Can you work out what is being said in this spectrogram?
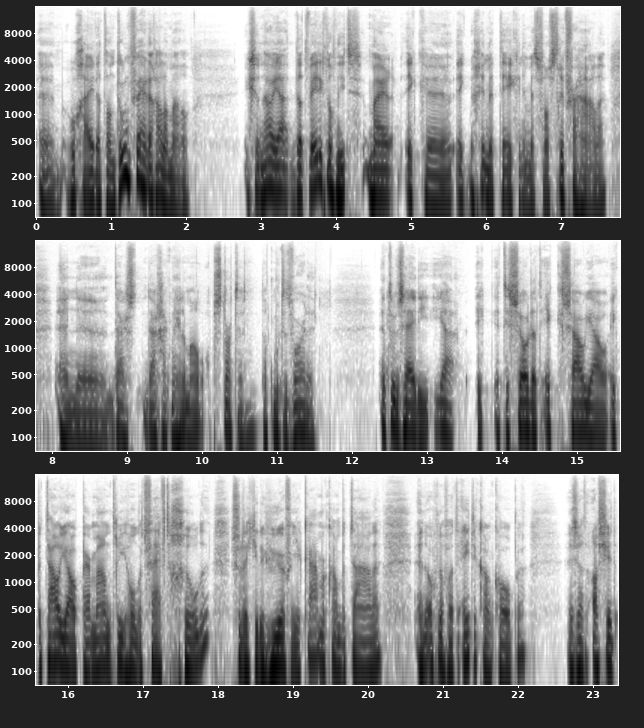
uh, hoe ga je dat dan doen verder allemaal? Ik zei, nou ja, dat weet ik nog niet. Maar ik, ik begin met tekenen met van stripverhalen. En daar, daar ga ik me helemaal op storten. Dat moet het worden. En toen zei hij, ja, ik, het is zo dat ik zou jou, ik betaal jou per maand 350 gulden, zodat je de huur van je kamer kan betalen en ook nog wat eten kan kopen. En zegt, als je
